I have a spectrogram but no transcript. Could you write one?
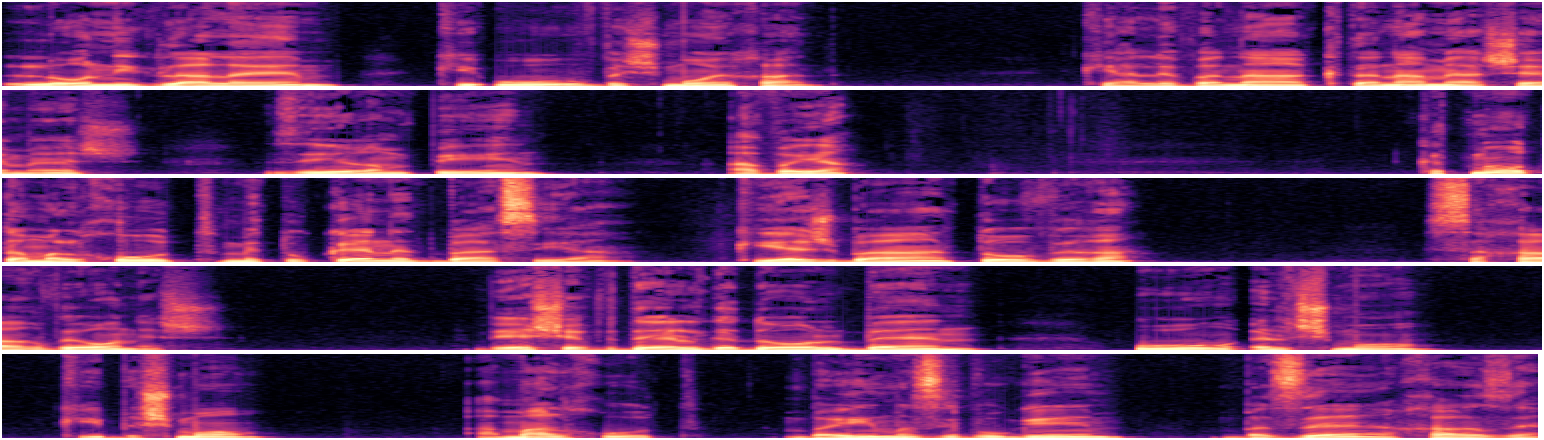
לא נגלה להם כי הוא ושמו אחד. כי הלבנה קטנה מהשמש, זעיר אנפין, הוויה. קטנות המלכות מתוקנת בעשייה, כי יש בה טוב ורע, שכר ועונש. ויש הבדל גדול בין הוא אל שמו, כי בשמו, המלכות, באים הזיווגים בזה אחר זה.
